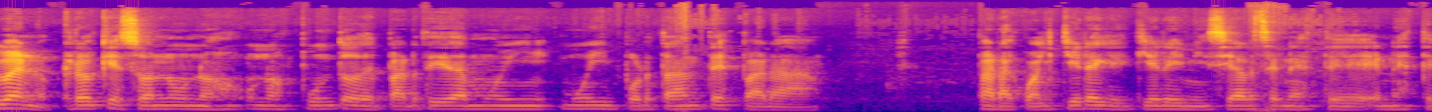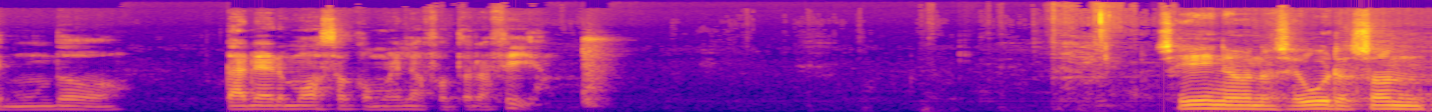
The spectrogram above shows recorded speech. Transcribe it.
bueno, creo que son unos, unos, puntos de partida muy, muy importantes para, para cualquiera que quiera iniciarse en este, en este mundo tan hermoso como es la fotografía. Sí, no, no, seguro. Son.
